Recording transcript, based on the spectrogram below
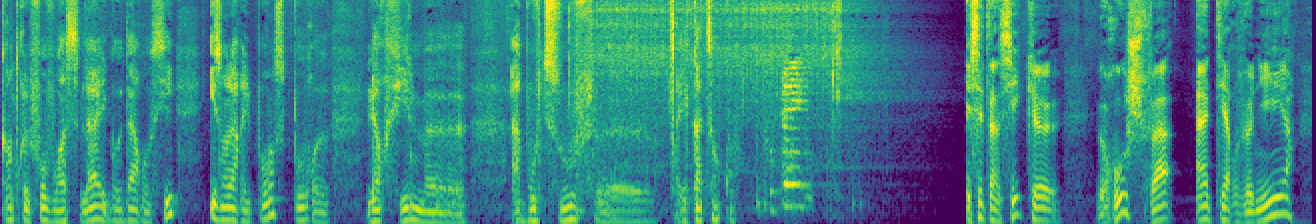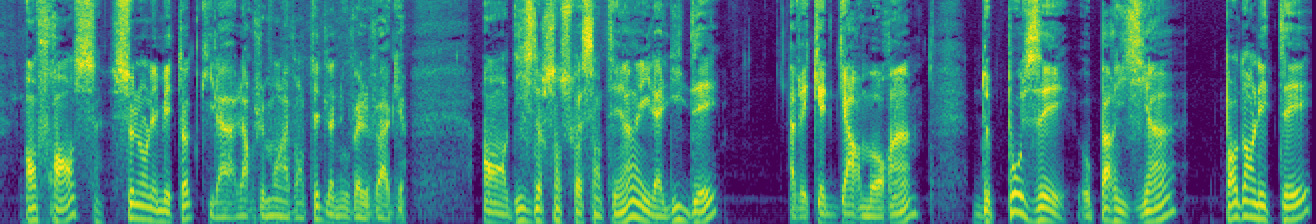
Quand Truffaut voit cela, et Godard aussi, ils ont la réponse pour euh, leur film euh, à bout de souffle, euh, les 400 coups. Et c'est ainsi que Rouche va intervenir en France selon les méthodes qu'il a largement inventées de la nouvelle vague. En 1961, il a l'idée, avec Edgar Morin, de poser aux Parisiens, pendant l'été,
